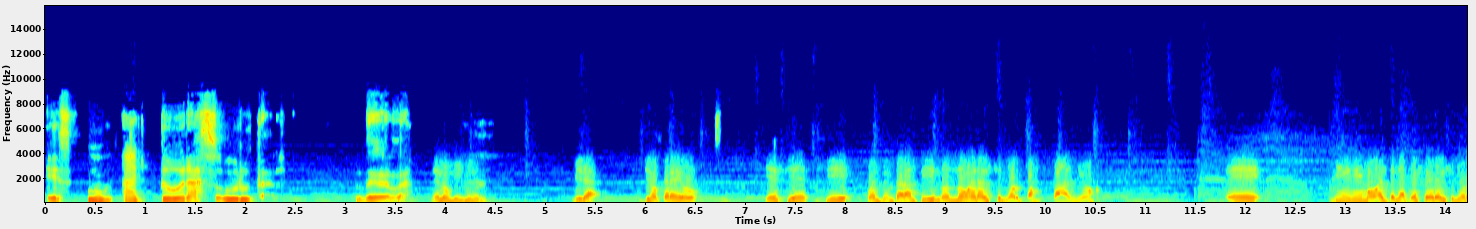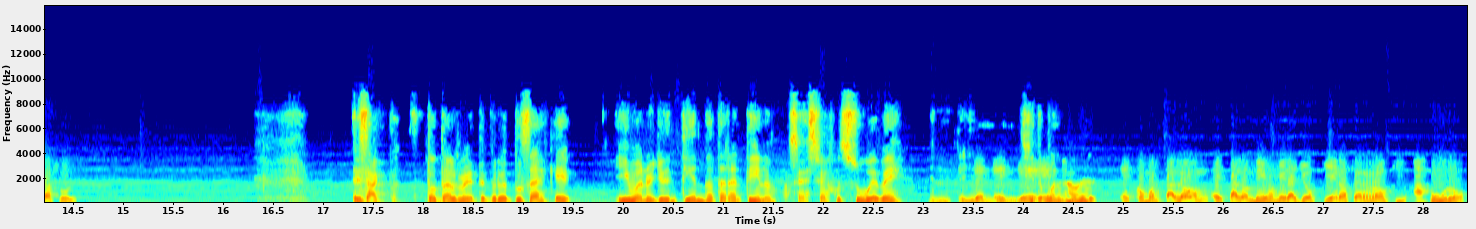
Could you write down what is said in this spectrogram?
es un actorazo brutal. De verdad. de lo mejor. Mira, yo creo que si, si Quentin Tarantino no era el señor Castaño, eh, mínimo él tenía que ser el señor Azul. Exacto, totalmente. Pero tú sabes que, y bueno, yo entiendo a Tarantino, o sea, eso es su bebé. en- Es en- que- es que si te pones a ver. Es como Estalón. Estalón dijo, mira, yo quiero ser Rocky, a juro.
